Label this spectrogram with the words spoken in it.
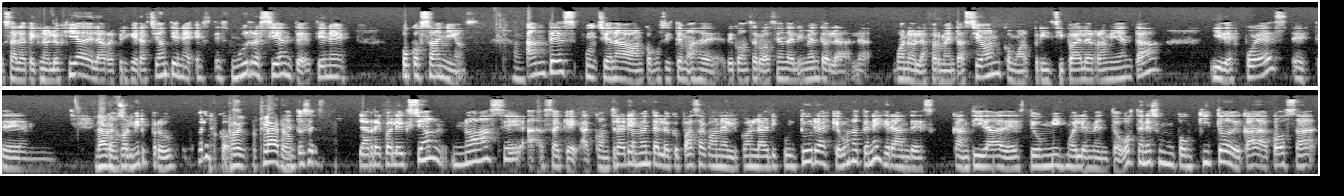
O sea, la tecnología de la refrigeración tiene es, es muy reciente, tiene pocos años. Antes funcionaban como sistemas de, conservación de alimentos, la, bueno, la fermentación como principal herramienta, y después este, consumir productos frescos. claro. Entonces, la recolección no hace, o sea que contrariamente a lo que pasa con, el, con la agricultura, es que vos no tenés grandes cantidades de un mismo elemento, vos tenés un poquito de cada cosa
